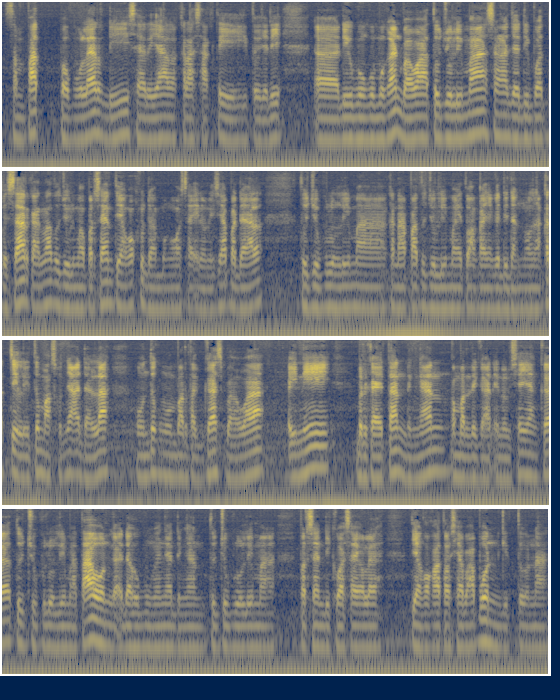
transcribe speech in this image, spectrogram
sempat populer di serial Kerasakti itu. Jadi e, dihubung-hubungkan bahwa 75 sengaja dibuat besar karena 75% Tiongkok sudah menguasai Indonesia padahal 75 kenapa 75 itu angkanya gede dan nolnya kecil? Itu maksudnya adalah untuk mempertegas bahwa ini berkaitan dengan kemerdekaan Indonesia yang ke 75 tahun. Nggak ada hubungannya dengan 75% dikuasai oleh Tiongkok atau siapa pun gitu. Nah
